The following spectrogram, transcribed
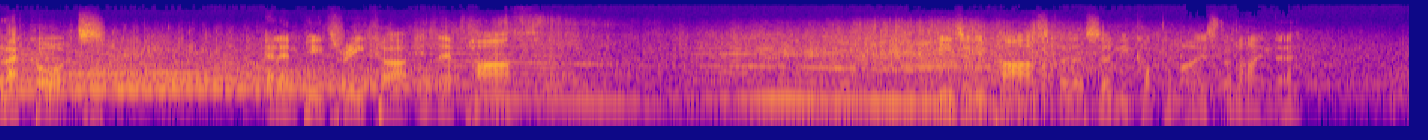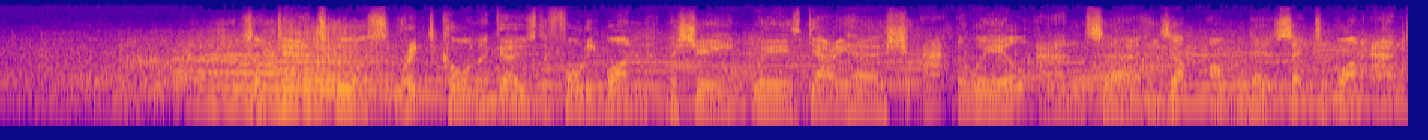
Lacorte LMP3 car in their path easily passed, but that certainly compromised the line there. So down towards Rindt Corner goes the 41 machine with Gary Hirsch at the wheel, and uh, he's up on the sector one and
